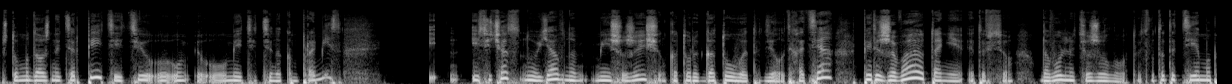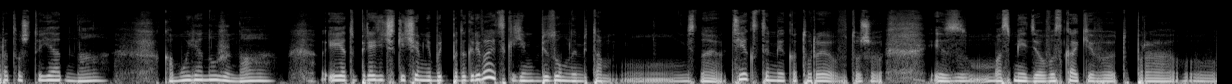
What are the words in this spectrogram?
что мы должны терпеть идти, уметь идти на компромисс и, сейчас, ну, явно меньше женщин, которые готовы это делать. Хотя переживают они это все довольно тяжело. То есть вот эта тема про то, что я одна, кому я нужна, и это периодически чем-нибудь подогревается, какими-то безумными там, не знаю, текстами, которые тоже из масс-медиа выскакивают про э,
